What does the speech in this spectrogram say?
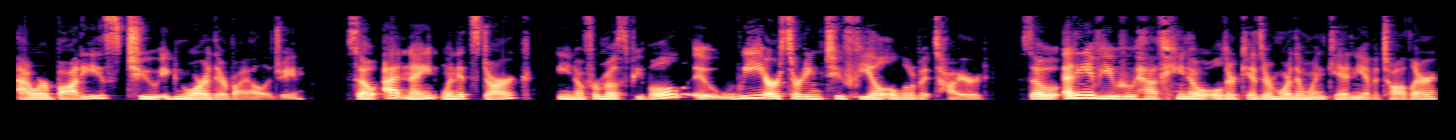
our bodies to ignore their biology. So at night, when it's dark, you know, for most people, it, we are starting to feel a little bit tired. So, any of you who have, you know, older kids or more than one kid and you have a toddler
